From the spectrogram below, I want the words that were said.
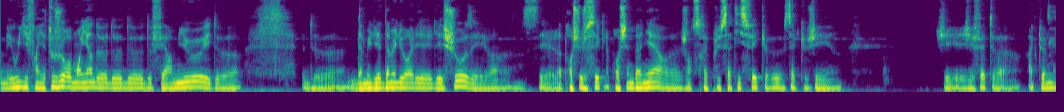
mais oui, enfin, il y a toujours moyen de, de, de, de faire mieux et de d'améliorer d'améliorer les, les, choses et euh, c'est la prochaine je sais que la prochaine bannière euh, j'en serai plus satisfait que celle que j'ai j'ai j'ai faite euh, actuellement.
